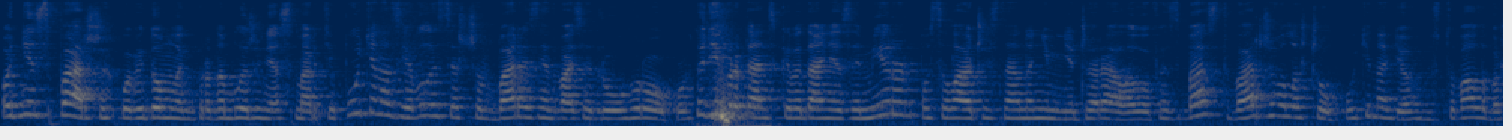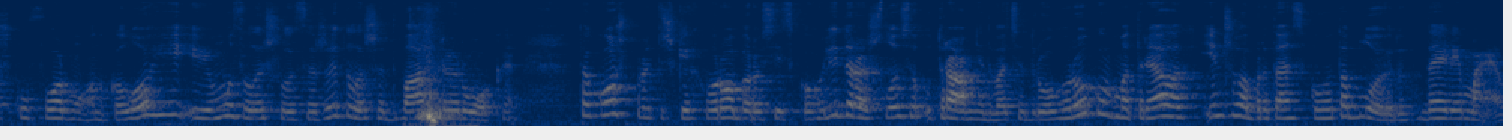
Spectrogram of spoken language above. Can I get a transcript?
Одні з перших повідомлень про наближення смерті Путіна з'явилися ще в березні 22-го року. Тоді британське видання The Mirror, посилаючись на анонімні джерела в ФСБ, стверджувало, що у Путіна діагностували важку форму онкології і йому залишилося жити лише 2-3 роки. Також про тяжкі хвороби російського лідера йшлося у травні 22-го року в матеріалах іншого британського таблоїду Daily Mail.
